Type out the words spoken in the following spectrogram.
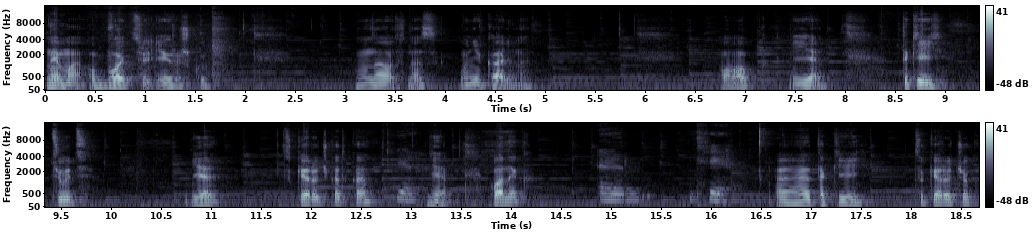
Нема. Обводь цю іграшку. Вона от в нас унікальна. Оп, є. Такий цюць. Є? Цукерочка така? Є. Є. Коник. Е, є. Е, такий цукерочок.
